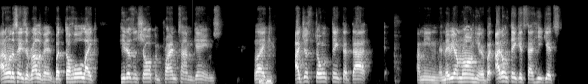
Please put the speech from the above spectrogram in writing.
I don't want to say is irrelevant, but the whole like he doesn't show up in primetime games. Like, mm-hmm. I just don't think that that, I mean, and maybe I'm wrong here, but I don't think it's that he gets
